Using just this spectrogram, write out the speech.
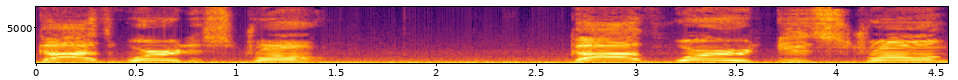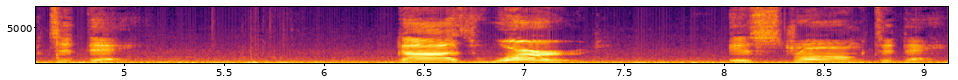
God's word is strong. God's word is strong today. God's word is strong today.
